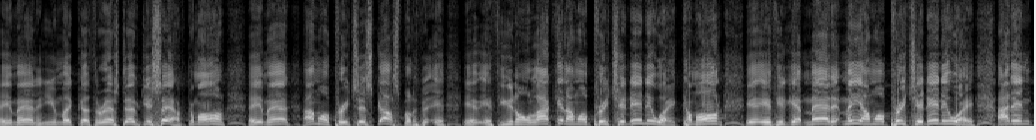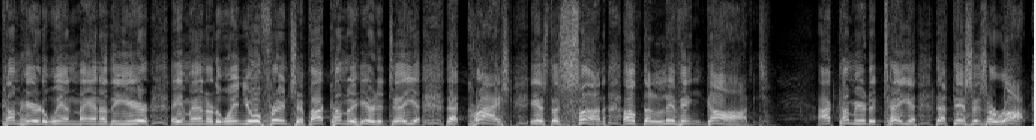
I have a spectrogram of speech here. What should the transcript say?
Amen. And you make up the rest of it yourself. Come on. Amen. I'm going to preach this gospel. If, if, if you don't like it, I'm going to preach it anyway. Come on. If you get mad at me, I'm going to preach it anyway. I didn't come here to win man of the year. Amen. Or to win your friendship. I come here to tell you that Christ is the Son of the living God. I come here to tell you that this is a rock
